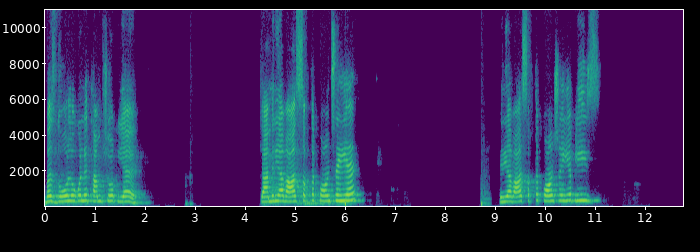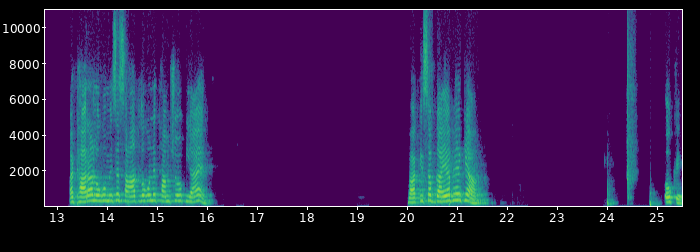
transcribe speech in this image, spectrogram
बस दो लोगों ने थम शो किया है। क्या मेरी आवाज़ सब तक पहुँच रही है? मेरी आवाज़ सब तक पहुँच रही है प्लीज़ अठारह लोगों में से सात लोगों ने थम शो किया है। बाकी सब गायब हैं क्या? ओके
